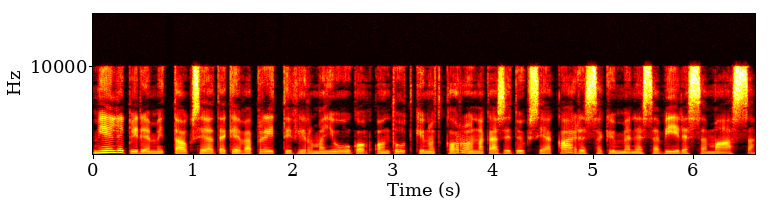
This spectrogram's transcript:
Mielipidemittauksia tekevä brittifirma YouGov on tutkinut koronakäsityksiä 25 maassa.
